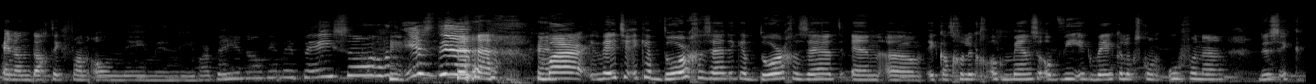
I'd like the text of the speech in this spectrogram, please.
En dan dacht ik van, oh nee Mandy, waar ben je nou weer mee bezig? Wat is dit? maar weet je, ik heb doorgezet, ik heb doorgezet. En ehm, ik had gelukkig ook mensen op wie ik wekelijks kon oefenen. Dus ik,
